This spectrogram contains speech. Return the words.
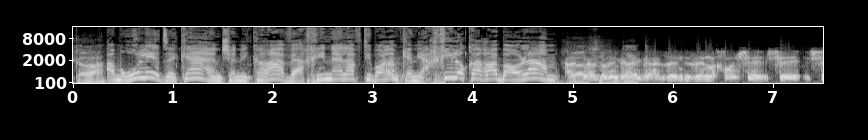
קרה? אמרו לי את זה, כן, שאני קרה, והכי נעלבתי בעולם, כי אני הכי לא קרה בעולם. אז, לא רגע. רגע, זה, זה נכון ש, ש, ש...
